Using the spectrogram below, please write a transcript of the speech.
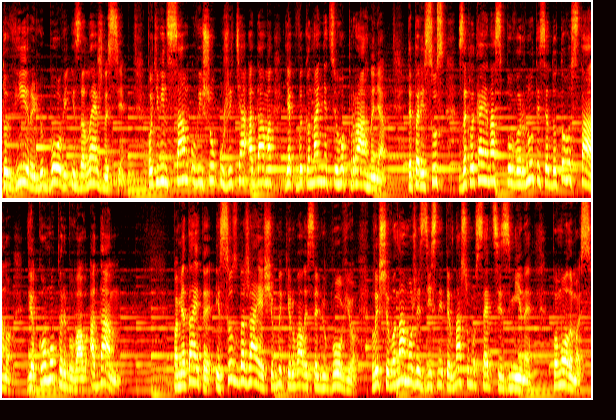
довіри, любові і залежності. Потім він сам увійшов у життя Адама як виконання цього прагнення. Тепер Ісус закликає нас повернутися до того стану, в якому перебував Адам. Пам'ятайте, Ісус бажає, щоб ми керувалися любов'ю. Лише вона може здійснити в нашому серці зміни. Помолимось.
